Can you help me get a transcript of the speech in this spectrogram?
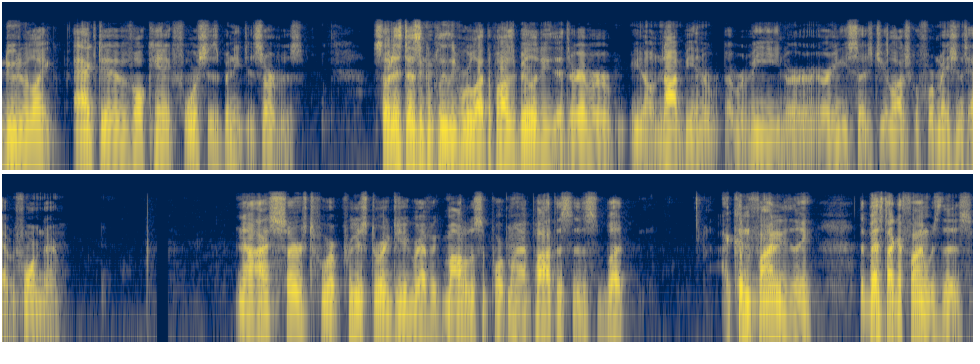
due to like active volcanic forces beneath the surface. So this doesn't completely rule out the possibility that there ever, you know, not being a, a ravine or, or any such geological formations having formed there. Now, I searched for a prehistoric geographic model to support my hypothesis, but I couldn't find anything. The best I could find was this.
